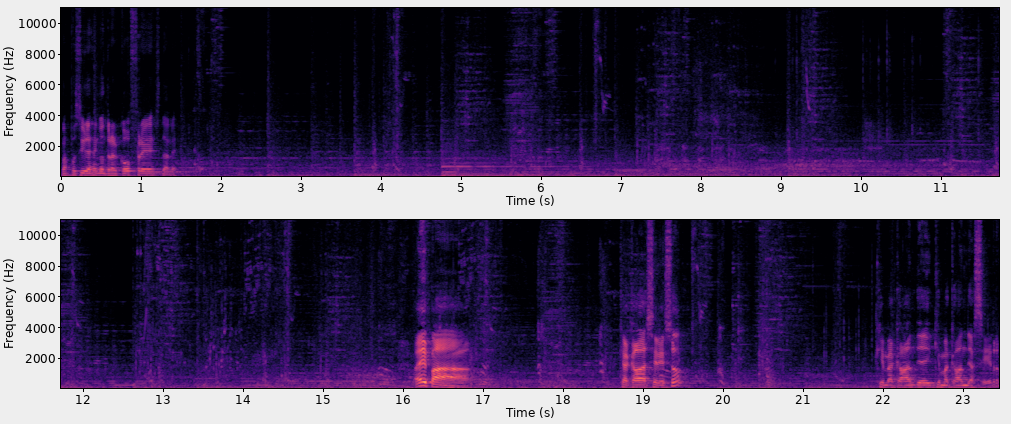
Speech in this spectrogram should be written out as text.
Más posibilidades de encontrar cofres, dale ¡Epa! ¿Qué acaba de hacer eso? ¿Qué me acaban de, qué me acaban de hacer?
